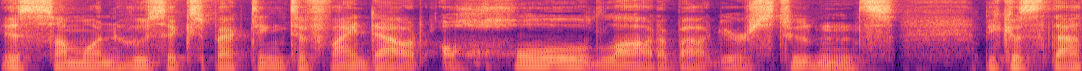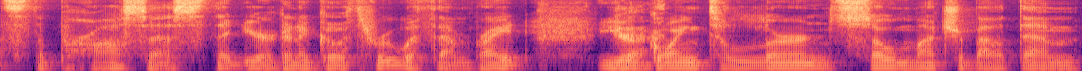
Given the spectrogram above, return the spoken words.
is someone who's expecting to find out a whole lot about your students because that's the process that you're going to go through with them, right? You're yeah. going to learn so much about them,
